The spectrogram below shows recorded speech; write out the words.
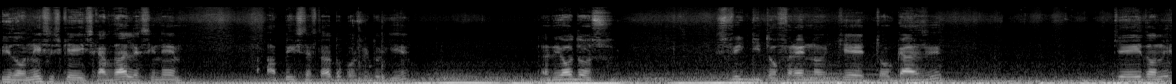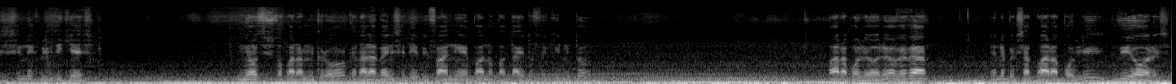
Οι δονήσεις και οι σκανδάλες είναι απίστευτα το πώς λειτουργεί. Δηλαδή, όντως σφίγγει το φρένο και το γκάζι και οι δονήσεις είναι εκπληκτικές. Νιώθεις το παραμικρό καταλαβαίνεις σε τι επιφάνεια επάνω πατάει το αυτοκίνητο. Πάρα πολύ ωραίο. Βέβαια δεν έπαιξα πάρα πολύ δύο ώρες.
